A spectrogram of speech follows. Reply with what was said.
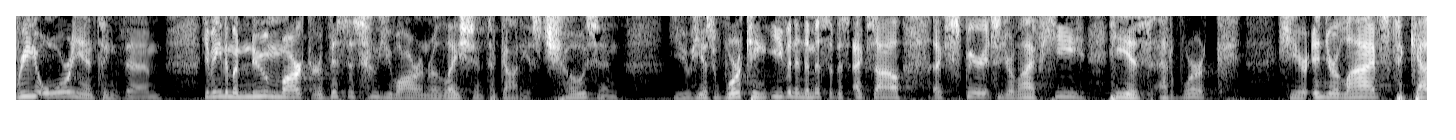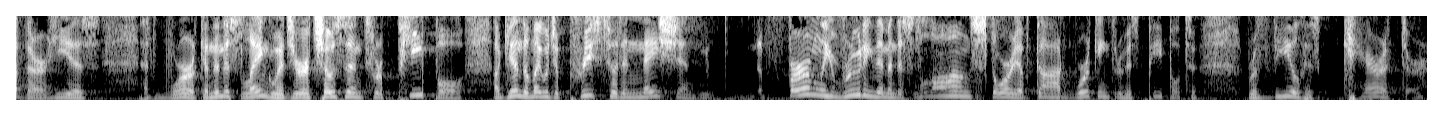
reorienting them, giving them a new marker. This is who you are in relation to God. He has chosen you. He is working even in the midst of this exile experience in your life. He, he is at work. here. In your lives together, He is at work. And then this language, you're a chosen sort of people. Again, the language of priesthood and nation, firmly rooting them in this long story of God working through His people to reveal His character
